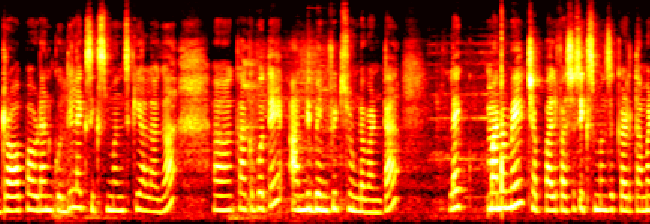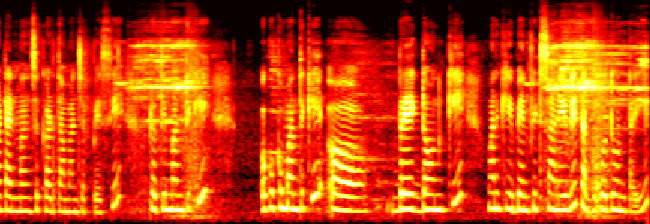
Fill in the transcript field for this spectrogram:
డ్రాప్ అవడానికి ఉంది. లైక్ సిక్స్ మంత్స్కి అలాగా. కాకపోతే అన్ని బెనిఫిట్స్ ఉండవంట. లైక్ మనమే చెప్పాలి. ఫస్ట్ సిక్స్ మంత్స్కి కడతామా టెన్ మంత్స్కి కడతామా అని చెప్పేసి ప్రతి మంత్కి ఒక్కొక్క మంత్కి బ్రేక్ డౌన్కి మనకి బెనిఫిట్స్ అనేవి తగ్గిపోతూ ఉంటాయి.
